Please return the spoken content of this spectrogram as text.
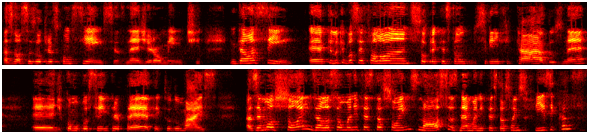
as nossas outras consciências, né? Geralmente. Então, assim, é aquilo que você falou antes sobre a questão dos significados, né? É, de como você interpreta e tudo mais. As emoções, elas são manifestações nossas, né? Manifestações físicas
